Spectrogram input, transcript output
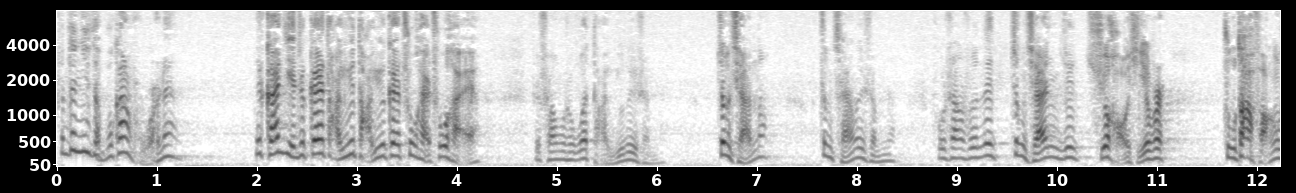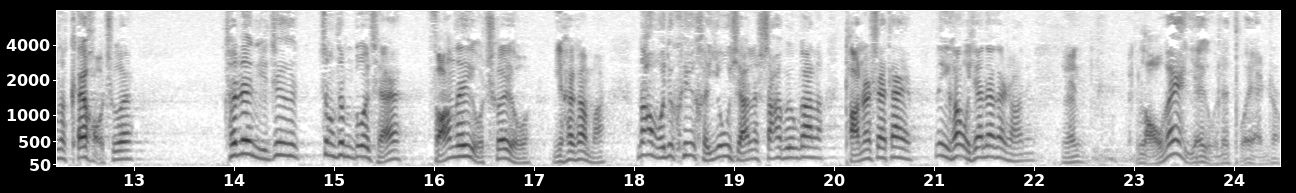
说那你咋不干活呢？你赶紧这该打鱼打鱼，该出海出海呀、这船夫说：“我打鱼为什么？挣钱呢？挣钱为什么呢？”富商说：“那挣钱你就娶好媳妇儿，住大房子，开好车呀。”他说：“那你这个挣这么多钱，房子也有，车有，你还干嘛？那我就可以很悠闲了，啥也不用干了，躺那晒太阳。那你看我现在干啥呢？你看，老外也有这拖延症。”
